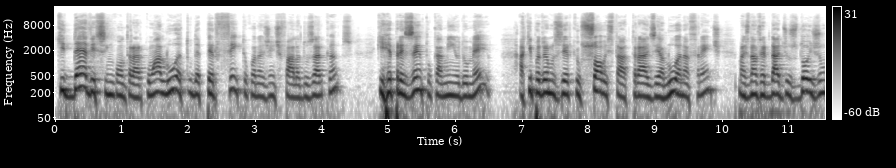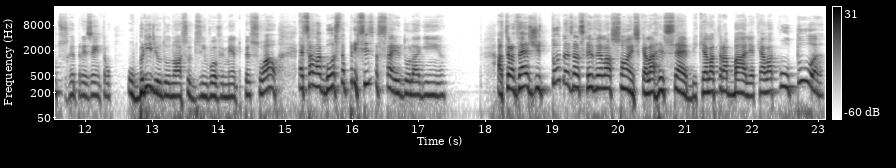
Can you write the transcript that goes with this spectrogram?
que deve se encontrar com a Lua, tudo é perfeito quando a gente fala dos arcanos, que representa o caminho do meio, Aqui podemos dizer que o Sol está atrás e a Lua na frente, mas na verdade os dois juntos representam o brilho do nosso desenvolvimento pessoal. Essa lagosta precisa sair do laguinho. Através de todas as revelações que ela recebe, que ela trabalha, que ela cultua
